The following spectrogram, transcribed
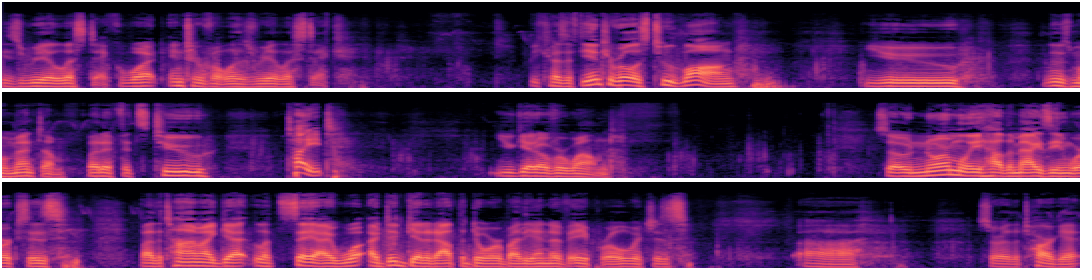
is realistic, what interval is realistic. Because if the interval is too long, you lose momentum. But if it's too tight, you get overwhelmed. So, normally, how the magazine works is by the time I get, let's say I, w- I did get it out the door by the end of April, which is uh, sort of the target,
